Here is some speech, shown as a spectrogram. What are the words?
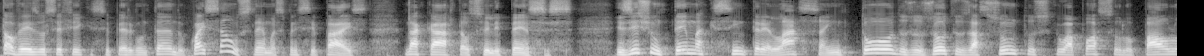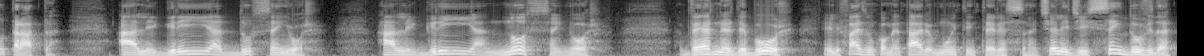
Talvez você fique se perguntando: quais são os temas principais da carta aos Filipenses? Existe um tema que se entrelaça em todos os outros assuntos que o apóstolo Paulo trata: a alegria do Senhor. A alegria no Senhor. Werner de Boer, ele faz um comentário muito interessante. Ele diz: sem dúvida,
